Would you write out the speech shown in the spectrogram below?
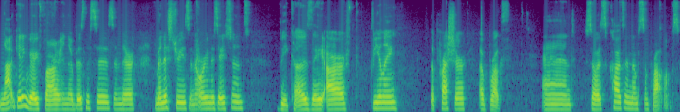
not getting very far in their businesses and their ministries and their organizations because they are feeling the pressure of growth. And so it's causing them some problems.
